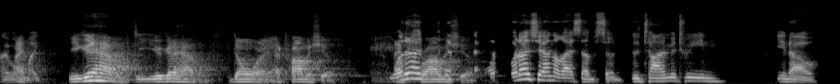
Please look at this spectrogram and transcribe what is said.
I want I- Mike. you're gonna have him. You're gonna have him. Don't worry, I promise you. What I I- promise you. What did I say on the last episode? The time between, you know,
